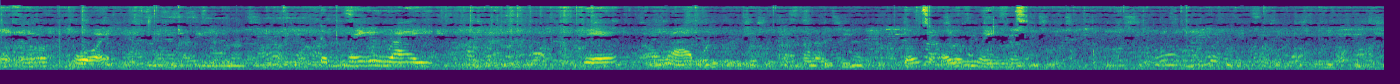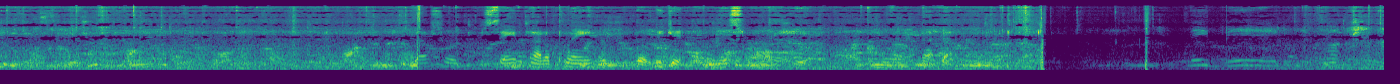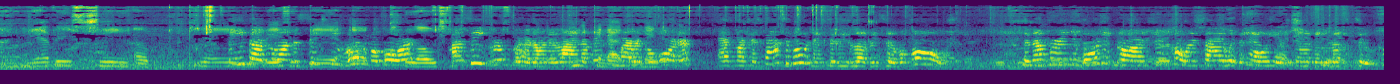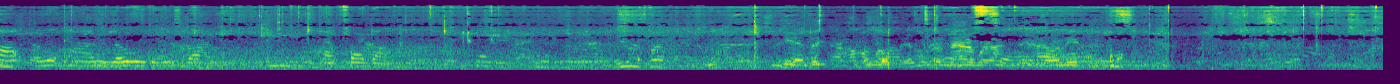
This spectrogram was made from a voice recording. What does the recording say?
the airport. The plane right there arriving. Those are other planes. That's the same kind of plane, but we get on this one here. Not that I've never seen a plane big up close. My seat groups go ahead on the line at the numerical order as much as possible next to these lovely silver poles. The number in your boarding card should coincide with the pole you're standing next to. How, look how low it is down. How far down. Yeah, but I'm a little. It doesn't matter where I sit. You know what I mean?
